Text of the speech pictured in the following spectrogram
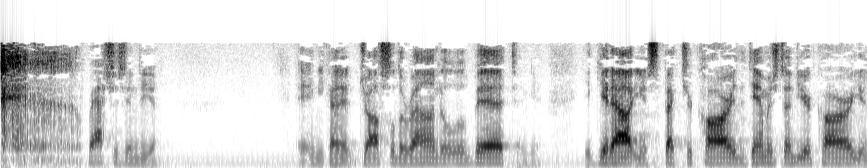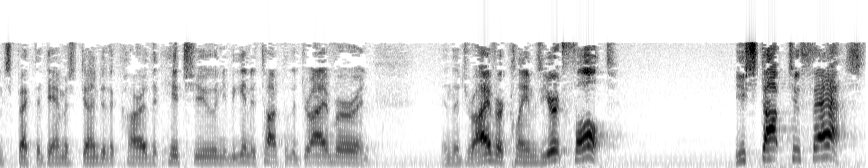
bashes into you. And you kind of jostled around a little bit and you, you get out, you inspect your car, the damage done to your car, you inspect the damage done to the car that hit you and you begin to talk to the driver and, and the driver claims you're at fault. You stopped too fast.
